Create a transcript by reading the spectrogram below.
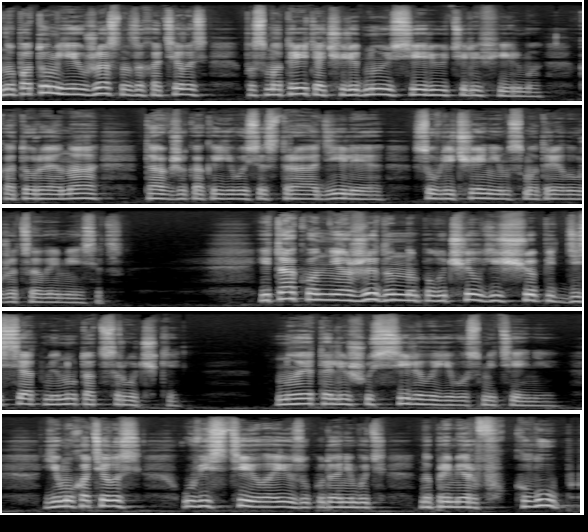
Но потом ей ужасно захотелось посмотреть очередную серию телефильма, который она, так же, как и его сестра Адилия, с увлечением смотрела уже целый месяц. И так он неожиданно получил еще 50 минут отсрочки – но это лишь усилило его смятение. Ему хотелось увести Элоизу куда-нибудь, например, в клуб,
